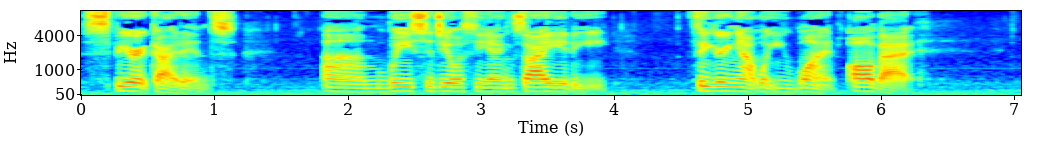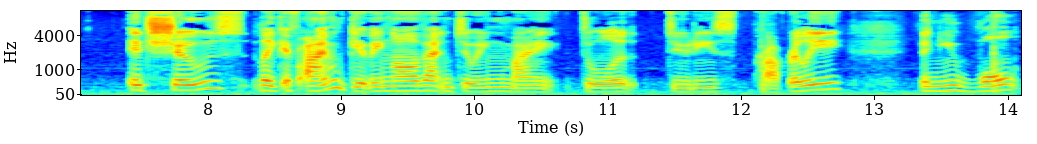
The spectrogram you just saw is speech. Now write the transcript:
spirit guidance, um, ways to deal with the anxiety, figuring out what you want, all that. It shows, like, if I'm giving all that and doing my doula duties properly, then you won't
